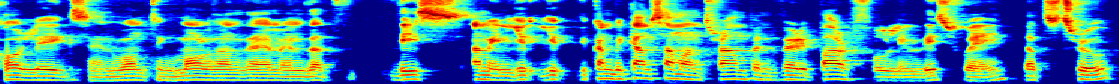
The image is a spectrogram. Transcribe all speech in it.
colleagues and wanting more than them and that this i mean you, you, you can become someone trump and very powerful in this way that's true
